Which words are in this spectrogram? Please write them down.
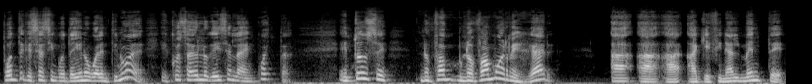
ponte que sea 51-49. Es cosa de ver lo que dicen las encuestas. Entonces, nos, nos vamos a arriesgar a que finalmente,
